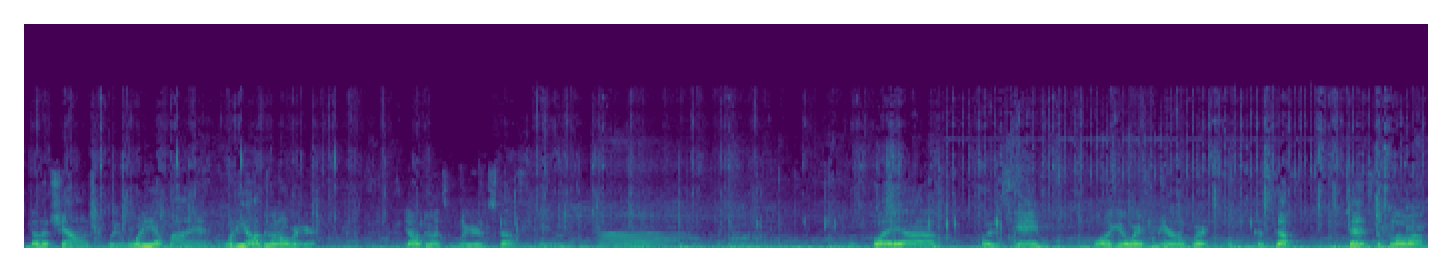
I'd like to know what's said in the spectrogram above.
Another challenge complete. What are y'all buying? What are y'all doing over here? Y'all doing some weird stuff. Let's play uh, play this game while I get away from here real quick, because stuff tends to blow up.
